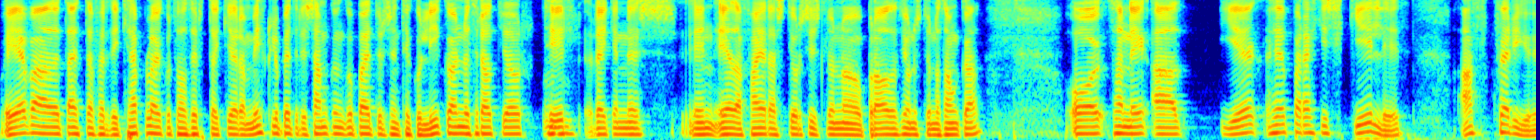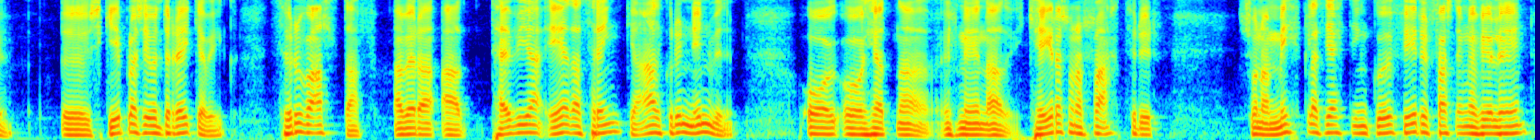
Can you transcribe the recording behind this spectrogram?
og ef að þetta ætti að ferði í keflaug þá þurft að gera miklu betri samgöngubætur sem tekur líka önnu 30 ár til mm. Reykjanes eða færa stjórnsýsluna og bráða þjónustuna þangað og þannig að ég hef bara ekki skilið af hverju uh, skipla sig vildur Reykjavík þurfa alltaf að vera að tefja eða þrengja að grunn innviðum og, og hérna einhvern veginn að keira svona hratt fyrir svona mikla þjættingu fyrir fastegnafjölugin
